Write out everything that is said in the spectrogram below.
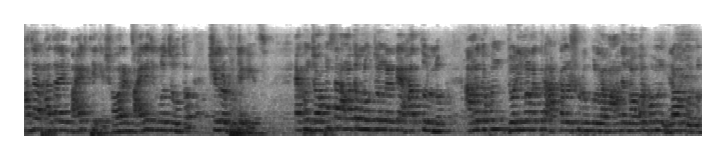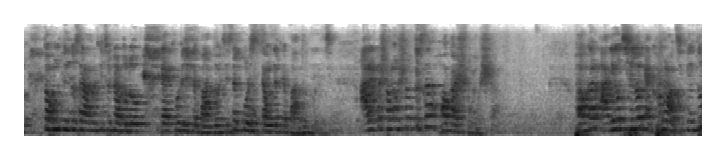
হাজার হাজারের বাইরে থেকে, শহরের বাইরে যেগুলো চলতো, সেগুলো ঢুকে গিয়েছে। এখন যখন স্যার আমাদের লোকজনের গায়ে হাত তুললো, আমরা যখন জরিমানা করে আটকানো শুরু করলাম, আমাদের নগর ভবন ঘেরাও করল, তখন কিন্তু স্যার আমরা কিছুটা হলো ব্যাক করে যেতে বাধ্য হয়েছি। স্যার, পরিস্থিতি আমাদেরকে বাধ্য করেছে। আরেকটা সমস্যা হচ্ছে, স্যার, হকার সমস্যা। হকার আগেও ছিল এখনও আছে, কিন্তু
